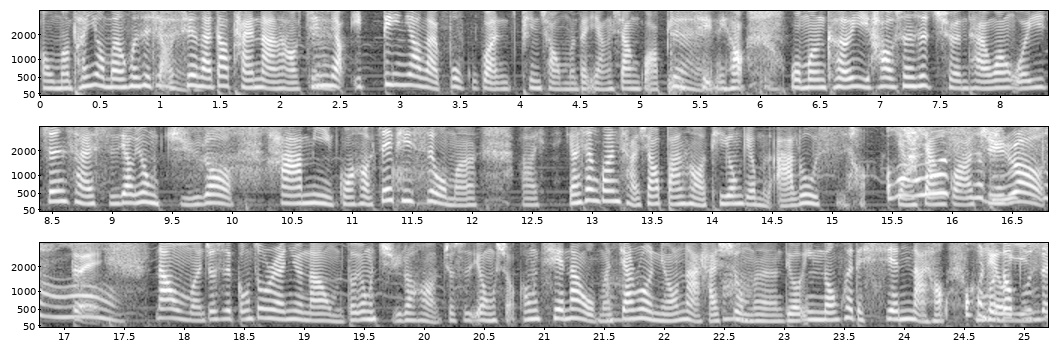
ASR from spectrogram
我们朋友们或是小倩来到台南哈，今秒一定要来布谷馆品尝我们的洋香瓜冰淇淋哈。我们可以号称是全台湾唯一真材实料用橘肉哈密瓜哈，这批是我们啊洋香瓜产销班哈提供给我们的阿露斯哈洋香瓜橘肉对。那我们就是工作人员呢，我们都用橘肉哈，就是用手工切。那我们加入牛奶还是我们刘银农会的鲜奶哈，我们都不是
